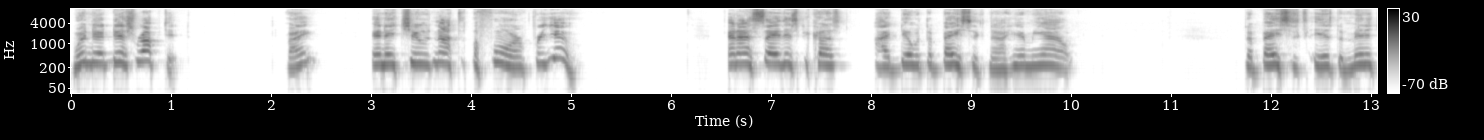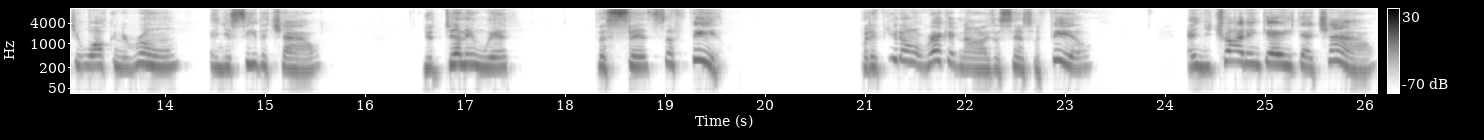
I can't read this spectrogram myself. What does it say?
when they're disrupted, right? And they choose not to perform for you. And I say this because I deal with the basics. Now, hear me out. The basics is the minute you walk in the room and you see the child, you're dealing with the sense of feel. But if you don't recognize a sense of feel and you try to engage that child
